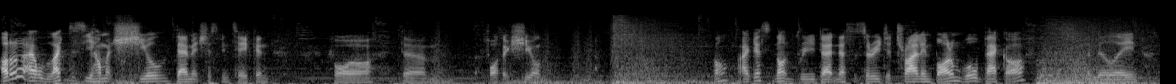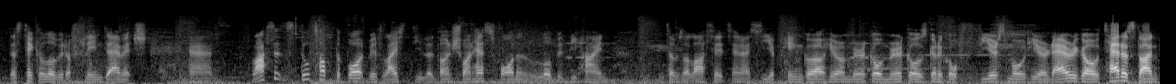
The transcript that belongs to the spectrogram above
Although I would like to see how much shield damage has been taken for the um, um, shield. Well, I guess not really that necessary. The tri lane bottom will back off. The middle lane does take a little bit of flame damage. And last hit still top the board with Lifestealer. Don Juan has fallen a little bit behind in terms of last hits. And I see a ping go out here on Miracle. Miracle is gonna go fierce mode here. There we go. Tether stun.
